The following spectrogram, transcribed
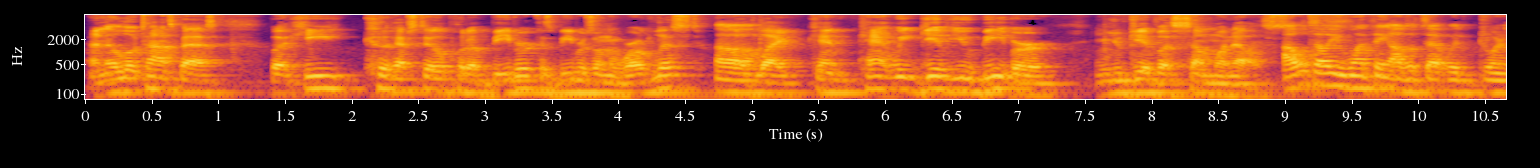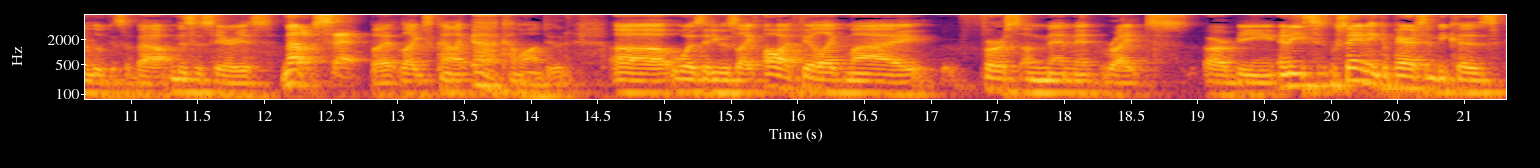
I know a little time's passed, but he could have still put up Bieber because Bieber's on the world list. Of like, can can't we give you Bieber and you give us someone else? I will tell you one thing I was upset with Joyner Lucas about, and this is serious. Not upset, but like it's kind of like, ah, come on, dude. Uh, was that he was like, oh, I feel like my First Amendment rights are being, and he's saying it in comparison because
